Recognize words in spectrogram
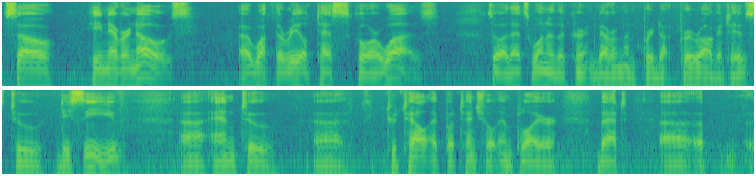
So he never knows uh, what the real test score was. So that's one of the current government prerogatives to deceive uh, and to uh, to tell a potential employer that uh, a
